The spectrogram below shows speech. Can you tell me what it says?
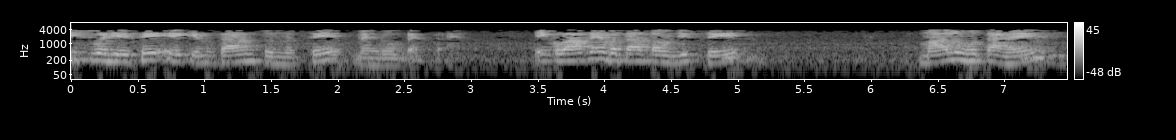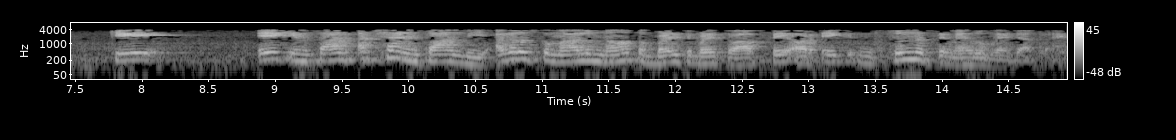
اس وجہ سے ایک انسان سنت سے محروم رہتا ہے۔ ایک واقعہ بتاتا ہوں جس سے معلوم ہوتا ہے کہ ایک انسان اچھا انسان بھی اگر اس کو معلوم نہ ہو تو بڑے سے بڑے ثواب سے اور ایک سنت سے محروم رہ جاتا ہے۔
